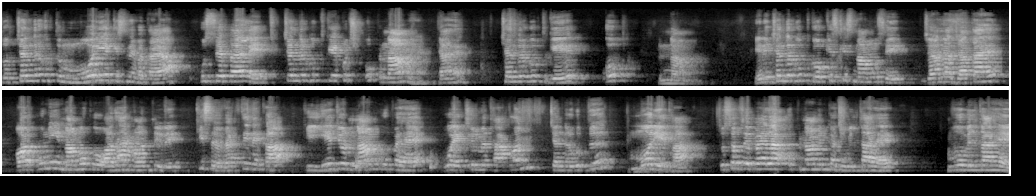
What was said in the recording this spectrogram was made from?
तो चंद्रगुप्त मौर्य किसने बताया? उससे पहले चंद्रगुप्त के कुछ उपनाम है। क्या है? चंद्रगुप्त के उपनाम। यानी चंद्रगुप्त को किस किस नामों से जाना जाता है? और उन्हीं नामों को आधार मानते हुए किस व्यक्ति ने कहा कि ये जो नाम उप है, वो एक्चुअल में था कौन? चंद्रगुप्त मौर्य था। तो सबसे पहला उपनाम इनका जो मिलता है, वो मिलता है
